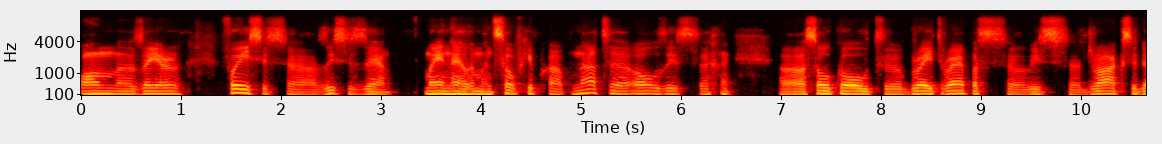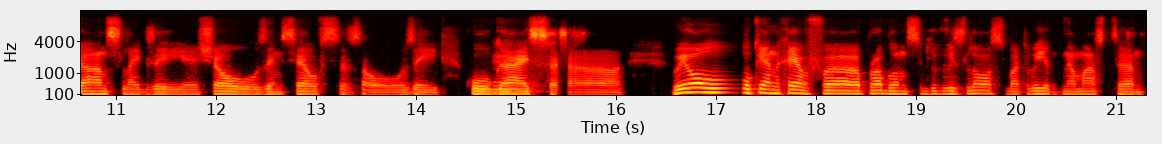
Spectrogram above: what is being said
on their faces. Uh, this is the main elements of hip hop, not uh, all this. Uh, so-called uh, great rappers uh, with drugs, guns, like they show themselves. So they cool mm. We all can have uh, problems with loss, but we must um,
